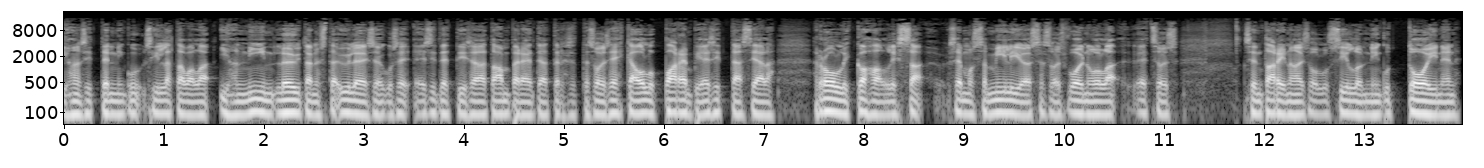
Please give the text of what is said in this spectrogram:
ihan sitten niin kuin sillä tavalla ihan niin löytänyt sitä yleisöä, kun se esitettiin siellä Tampereen teatterissa, että se olisi ehkä ollut parempi esittää siellä rollikahallissa semmoisessa miljöössä, se olisi voinut olla, että se olisi sen tarina olisi ollut silloin niin kuin toinen.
